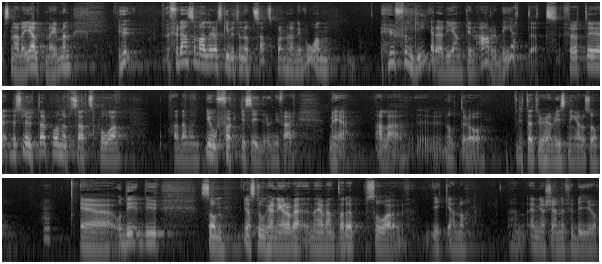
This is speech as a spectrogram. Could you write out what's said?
snälla hjälp mig. Men hur, för den som aldrig har skrivit en uppsats på den här nivån, hur fungerar egentligen arbetet? För att det, det slutar på en uppsats på ja, var, jo, 40 sidor ungefär med alla eh, noter och litteraturhänvisningar och så. Eh, och det, det är ju som, jag stod här nere och när jag väntade så gick en, och, en, en jag känner förbi och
